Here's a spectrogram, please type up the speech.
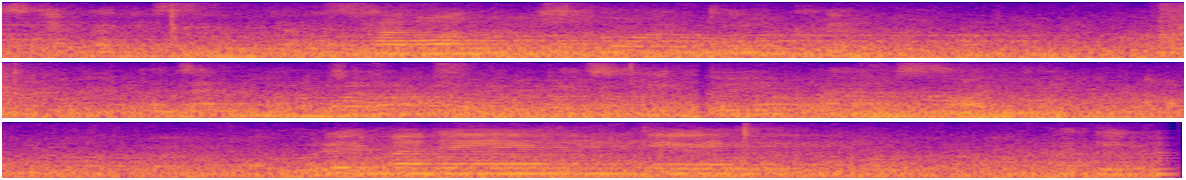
시작하겠습니다. 4번 소울 테이크 가장 먼저 진입을 하겠습니다. 오랜만에 함께 하객을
